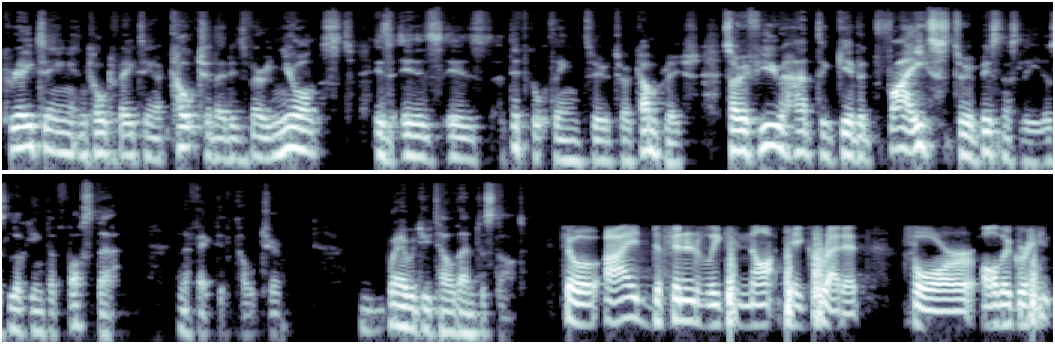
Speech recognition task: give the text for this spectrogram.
creating and cultivating a culture that is very nuanced is is is a difficult thing to to accomplish. So if you had to give advice to business leaders looking to foster an effective culture, where would you tell them to start? So I definitively cannot take credit for all the great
